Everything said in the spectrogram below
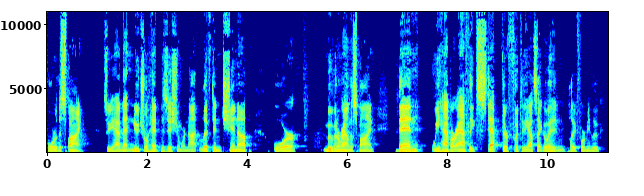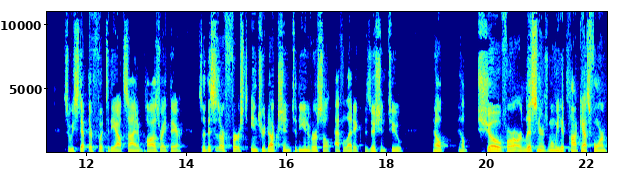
for the spine. So you have that neutral head position. We're not lifting chin up or moving around the spine. Then we have our athletes step their foot to the outside. Go ahead and play for me, Luke. So we step their foot to the outside and pause right there. So this is our first introduction to the universal athletic position to help help show for our listeners when we hit podcast form.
